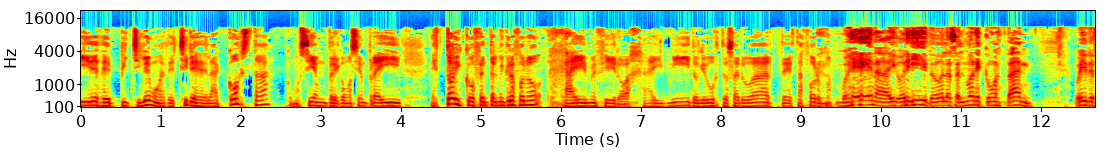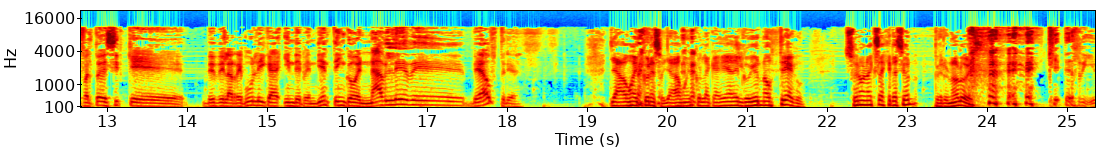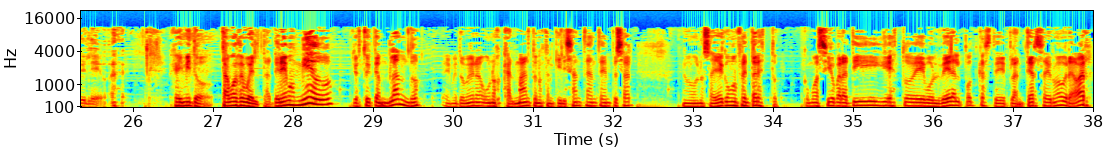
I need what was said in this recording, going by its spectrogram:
Y desde Pichilemu, desde Chile, desde la costa, como siempre, como siempre ahí estoico frente al micrófono, Jaime Figueroa. Jaimito, qué gusto saludarte de esta forma. Buena, Daigorito, hola salmones, ¿cómo están? Oye, te faltó decir que desde la República Independiente Ingobernable de, de Austria. Ya vamos a ir con eso, ya vamos a ir con la caída del gobierno austriaco. Suena una exageración, pero no lo es. Qué terrible. man. Jaimito, estamos de vuelta. Tenemos miedo, yo estoy temblando. Eh, me tomé una- unos calmantes, unos tranquilizantes antes de empezar. No, no sabía cómo enfrentar esto. ¿Cómo ha sido para ti esto de volver al podcast, de plantearse de nuevo grabar?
